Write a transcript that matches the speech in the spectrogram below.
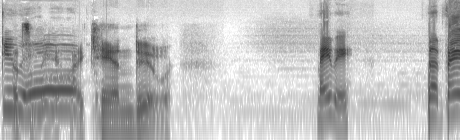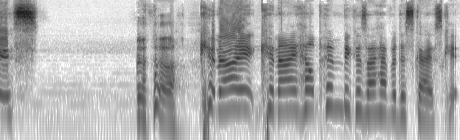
Do That's something. I can do. Maybe. That face. Can I can I help him because I have a disguise kit?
